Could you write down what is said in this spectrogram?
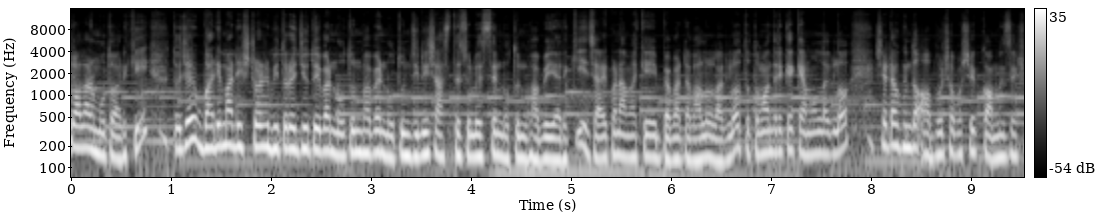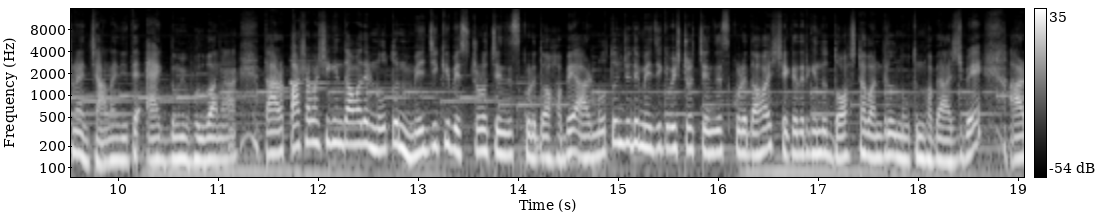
চলার মতো আর কি। তো যাই হোক বাড়িমার স্টোরের ভিতরে যেহেতু এবার নতুনভাবে নতুন জিনিস আসতে চলেছে নতুনভাবেই আর কি, যার কারণে আমাকে এই ব্যাপারটা ভালো লাগল। তো তোমাদেরকে কেমন লাগল, সেটাও কিন্তু অবশ্যই অবশ্যই কমেন্ট সেকশনে জানাই দিতে একদমই ভুলবা না। তার পাশাপাশি কিন্তু আমাদের নতুন কিউব স্টোরও চেঞ্জেস করে দেওয়া হবে। আর নতুন যদি কিউব স্টোর চেঞ্জেস করে দেওয়া হয়, সেক্ষেত্রে কিন্তু দশটা বান্ডেল নতুনভাবে আসবে। আর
